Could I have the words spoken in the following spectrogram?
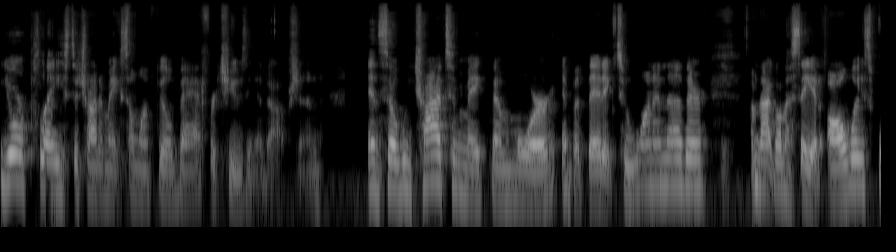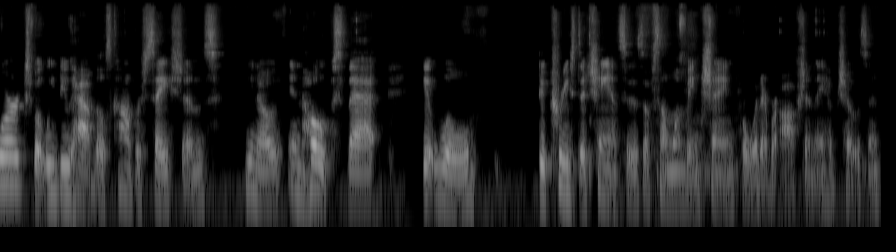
your place to try to make someone feel bad for choosing adoption. And so we try to make them more empathetic to one another. I'm not going to say it always works, but we do have those conversations, you know, in hopes that it will decrease the chances of someone being shamed for whatever option they have chosen.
